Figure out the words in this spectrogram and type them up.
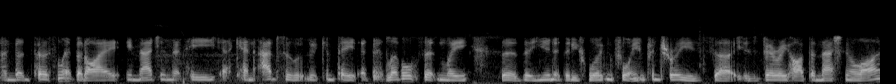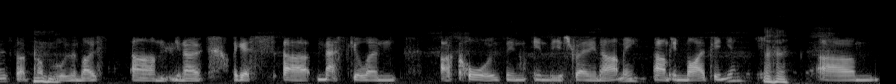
him personally, but I imagine that he can absolutely compete at that level. Certainly, the the unit that he's working for, infantry, is uh, is very hyper masculinized. Uh, probably mm-hmm. the most, um, you know, I guess, uh, masculine uh, cause in, in the Australian Army, um, in my opinion. Uh-huh. Um,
